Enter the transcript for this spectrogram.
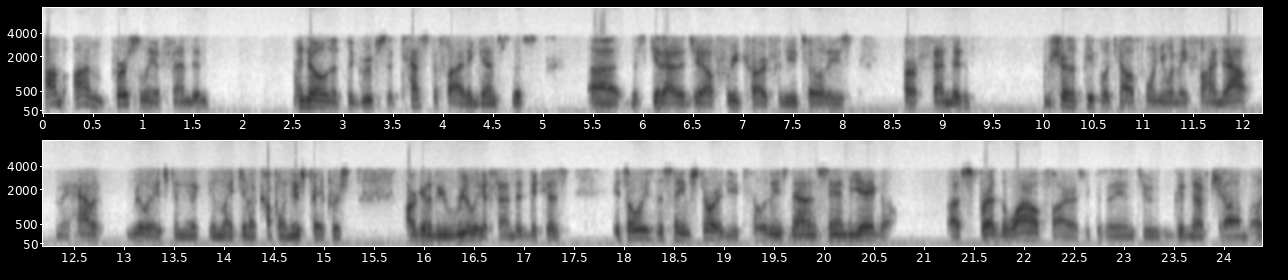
I'm I'm personally offended. I know that the groups that testified against this uh, this get out of jail free card for the utilities are offended. I'm sure the people of California, when they find out, and they haven't really, it's been in like know a couple of newspapers, are going to be really offended because it's always the same story. The utilities down in San Diego uh, spread the wildfires because they didn't do a good enough job uh,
